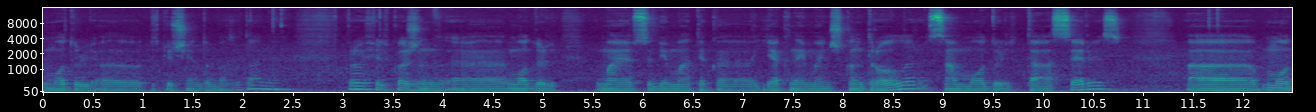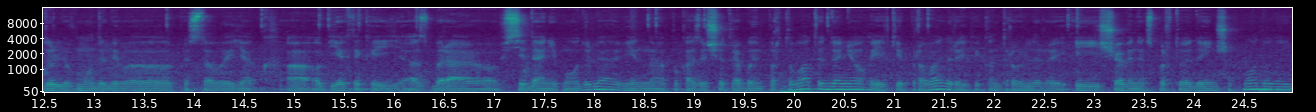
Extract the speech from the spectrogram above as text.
модуль е, підключення до бази даних, профіль. Кожен е, модуль має в собі мати якнайменш контролер, сам модуль та сервіс. Модуль в модулі е, використовує як об'єкт, який е, збирає всі дані модуля. Він е, показує, що треба імпортувати до нього, які провайдери, які контролери і що він експортує до інших модулей.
